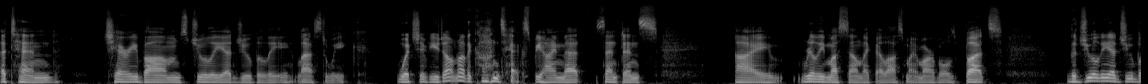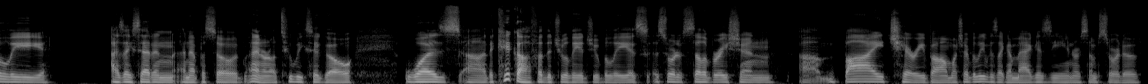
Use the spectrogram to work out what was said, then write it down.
attend Cherry Bombe's Julia Jubilee last week, which, if you don't know the context behind that sentence, I really must sound like I lost my marbles. But the Julia Jubilee, as I said in an episode, I don't know, two weeks ago, was uh, the kickoff of the Julia Jubilee as a sort of celebration um, by Cherry Bombe, which I believe is like a magazine or some sort of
